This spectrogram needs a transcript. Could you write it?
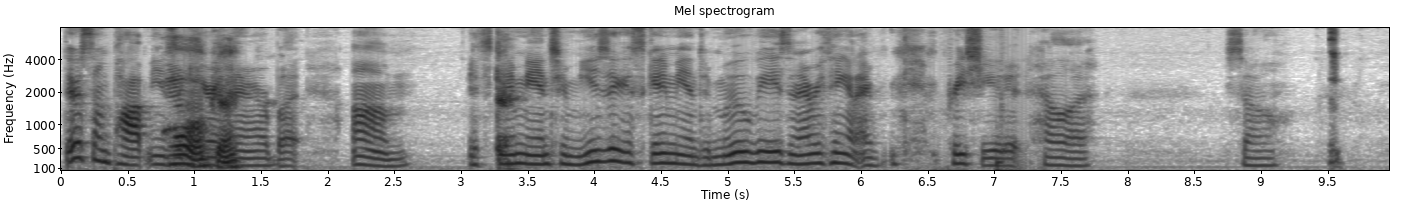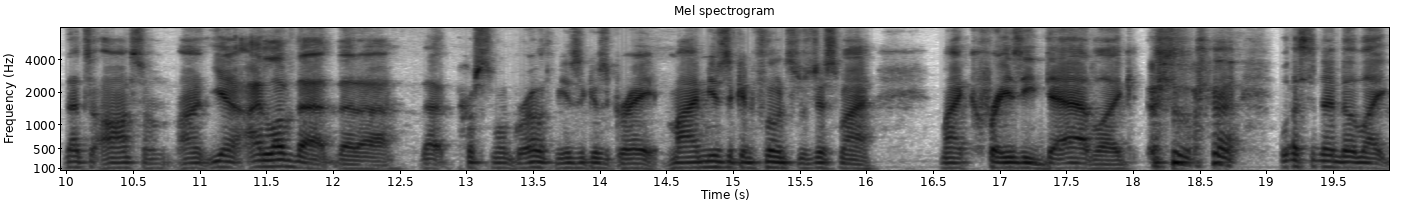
there's some pop music Oh, here and there, but um it's getting me into music, it's getting me into movies and everything and I appreciate it hella. So, That's awesome. Uh, yeah, I love that that uh that personal growth. Music is great. My music influence was just my my crazy dad, like listening to like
